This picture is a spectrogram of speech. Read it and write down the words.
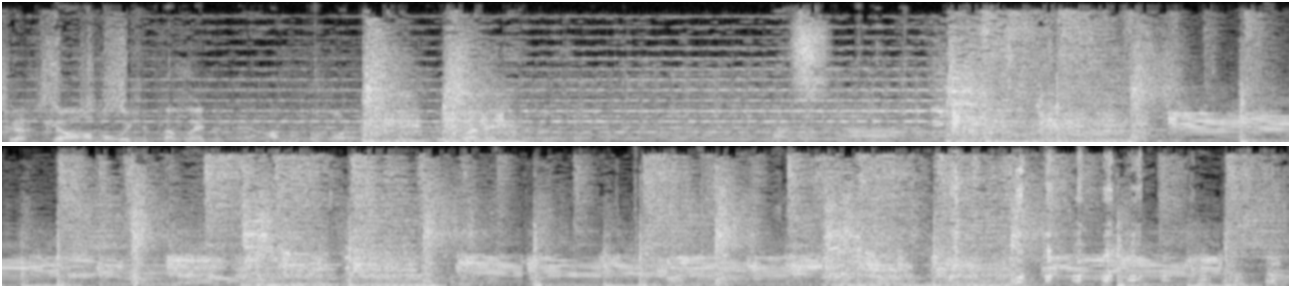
그렇게 와보고 싶다고 했는데 아무도 뭐라고 욕만 아 선더로드에다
